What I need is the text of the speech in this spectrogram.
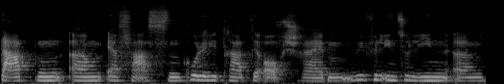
Daten ähm, erfassen, Kohlehydrate aufschreiben, wie viel Insulin ähm,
